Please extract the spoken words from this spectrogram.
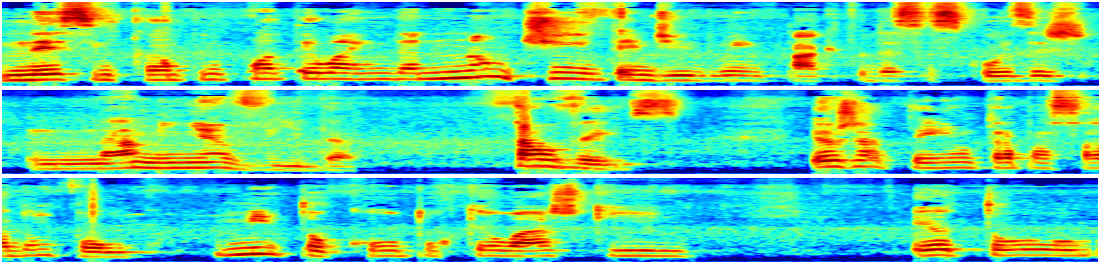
nesse campo, enquanto eu ainda não tinha entendido o impacto dessas coisas na minha vida. Talvez eu já tenha ultrapassado um pouco. Me tocou porque eu acho que eu tô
